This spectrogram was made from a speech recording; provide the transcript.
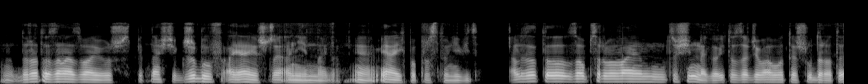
Dorota znalazła już z 15 grzybów, a ja jeszcze ani jednego. Nie ja ich po prostu nie widzę. Ale za to zaobserwowałem coś innego i to zadziałało też u Doroty.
